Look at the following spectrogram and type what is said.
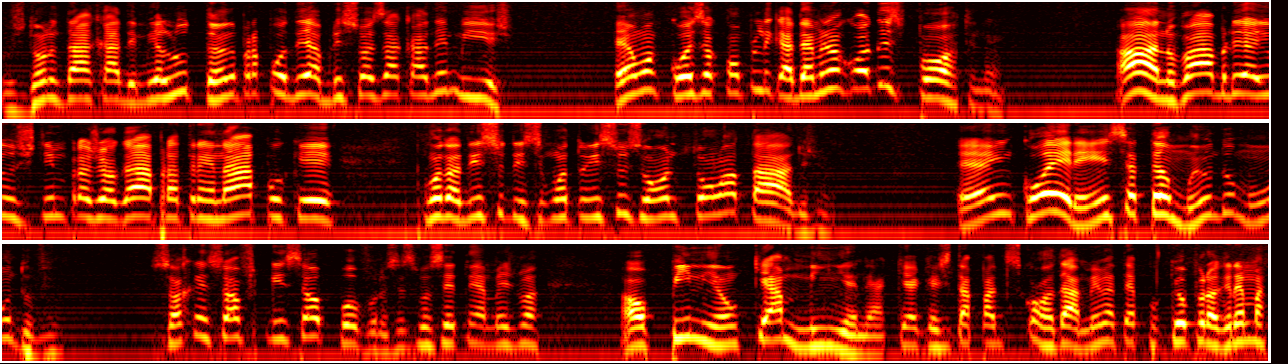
Os donos da academia lutando para poder abrir suas academias. É uma coisa complicada. É a mesma coisa do esporte, né? Ah, não vai abrir aí os times para jogar, para treinar, porque por conta disso, disso. Enquanto isso, os ônibus estão lotados. Né? É incoerência tamanho do mundo, viu? Só quem sofre com isso é o povo. Não sei se você tem a mesma a opinião que a minha, né? Aqui a gente tá para discordar mesmo, até porque o programa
